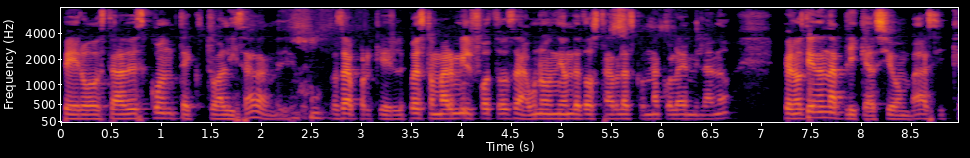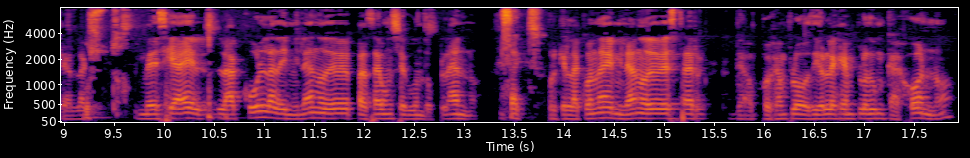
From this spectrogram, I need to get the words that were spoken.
pero está descontextualizada, me dijo. O sea, porque le puedes tomar mil fotos a una unión de dos tablas con una cola de Milano, pero no tiene una aplicación básica. me decía él, la cola de Milano debe pasar a un segundo plano. Exacto. Porque la cola de Milano debe estar, por ejemplo, dio el ejemplo de un cajón, ¿no?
